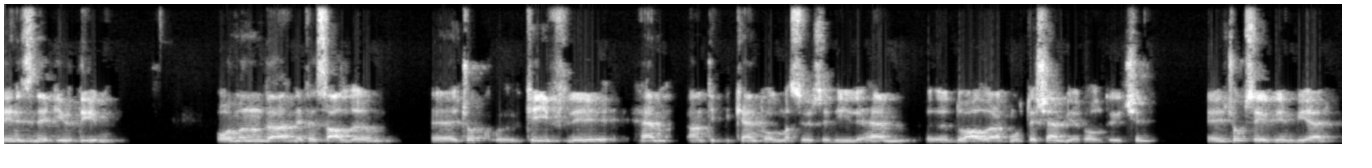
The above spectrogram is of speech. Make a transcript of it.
denizine girdiğim, ormanında nefes aldığım çok keyifli hem antik bir kent olması özelliğiyle hem e, doğal olarak muhteşem bir yer olduğu için e, çok sevdiğim bir yer.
